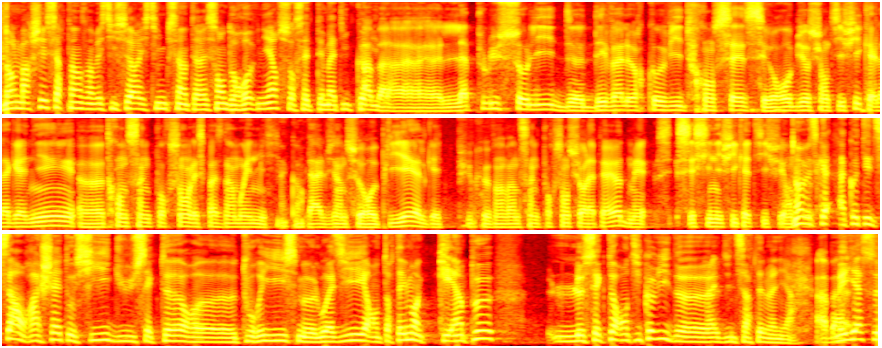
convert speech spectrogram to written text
Dans le marché, certains investisseurs estiment que c'est intéressant de revenir sur cette thématique Covid. Ah bah, la plus solide des valeurs Covid françaises, c'est Eurobioscientifique. Elle a gagné 35% euh, en l'espace d'un mois et demi. Là, elle vient de se replier. Elle gagne plus que 20-25% sur la période, mais c'est significatif. Et non, parce qu'à côté de ça, on rachète aussi du secteur euh, tourisme, loisirs, entertainment qui est un peu le secteur anti-Covid euh, d'une certaine manière. Ah bah. Mais il y, a ce,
